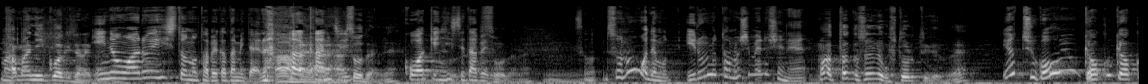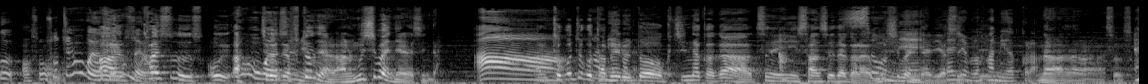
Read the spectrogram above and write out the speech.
まあ、たまに行くわけじゃないから胃の悪い人の食べ方みたいな感じ。そうだよね。小分けにして食べる。そうだね。うんそう。その方でもいろいろ楽しめるしね。まあただそれでも太るって言うけどね。いや違うよ。逆逆。あそうなの？っちの方が痩せるんだよ。あ回数多い。あ違う違う太るんじゃないあの虫歯になりやすいんだ。ああちょこちょこ食べると口の中が常に酸性だから虫歯になりやすい大丈夫。歯磨くから。なあなあそうですか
